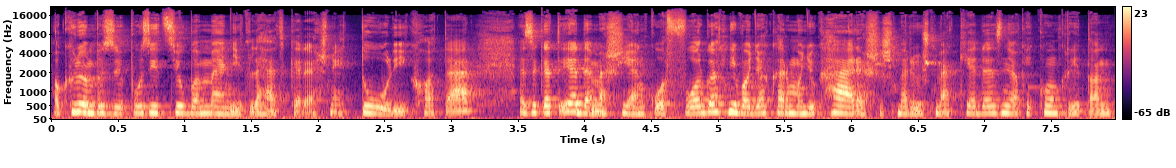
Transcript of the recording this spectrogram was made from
a különböző pozícióban mennyit lehet keresni, egy tólig határ. Ezeket érdemes ilyenkor forgatni, vagy akár mondjuk HRS ismerőst megkérdezni, aki konkrétan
